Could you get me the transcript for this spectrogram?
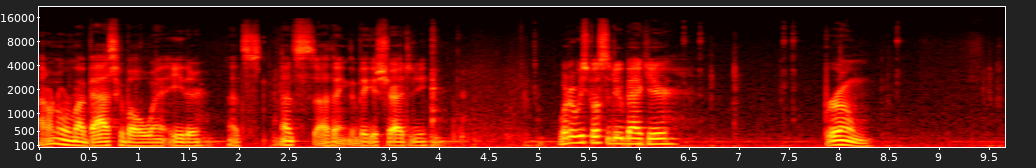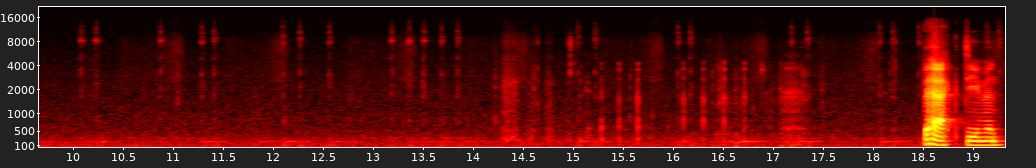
I don't know where my basketball went either. That's that's I think the biggest tragedy. What are we supposed to do back here? Broom. Back, demon.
